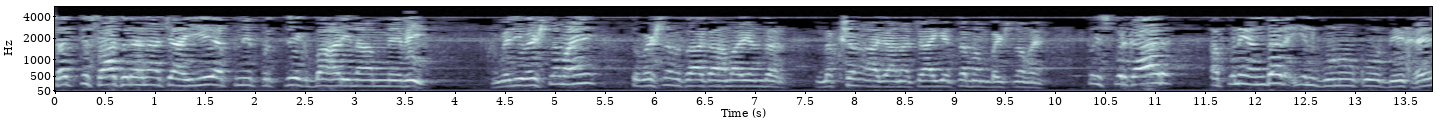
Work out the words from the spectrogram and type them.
सत्य साथ रहना चाहिए अपने प्रत्येक बाहरी नाम में भी। हम यदि वैष्णव हैं तो वैष्णवता का हमारे अंदर लक्षण आ जाना चाहिए, तब हम वैष्णव हैं। तो इस प्रकार अपने अंदर इन गुणों को देखे है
